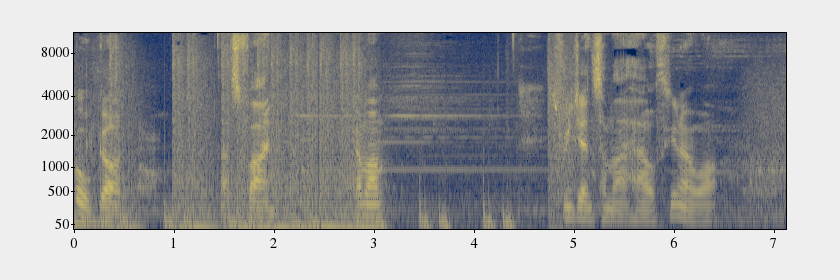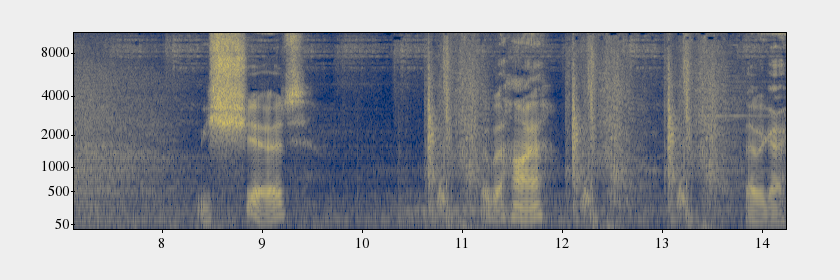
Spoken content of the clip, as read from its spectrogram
Oh, God. That's fine. Come on. Let's regen some of that health. You know what? We should... A little bit higher. There we go.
